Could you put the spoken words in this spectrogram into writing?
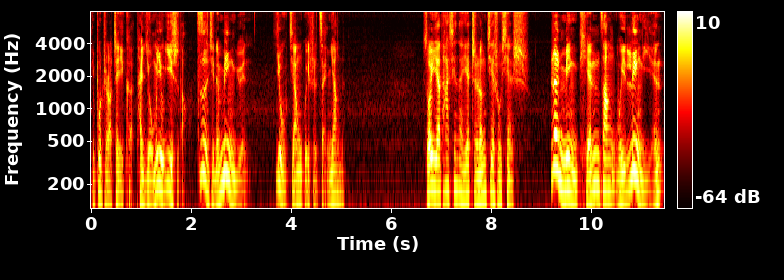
你不知道这一刻他有没有意识到自己的命运又将会是怎样呢？所以啊，他现在也只能接受现实。任命田臧为令尹，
